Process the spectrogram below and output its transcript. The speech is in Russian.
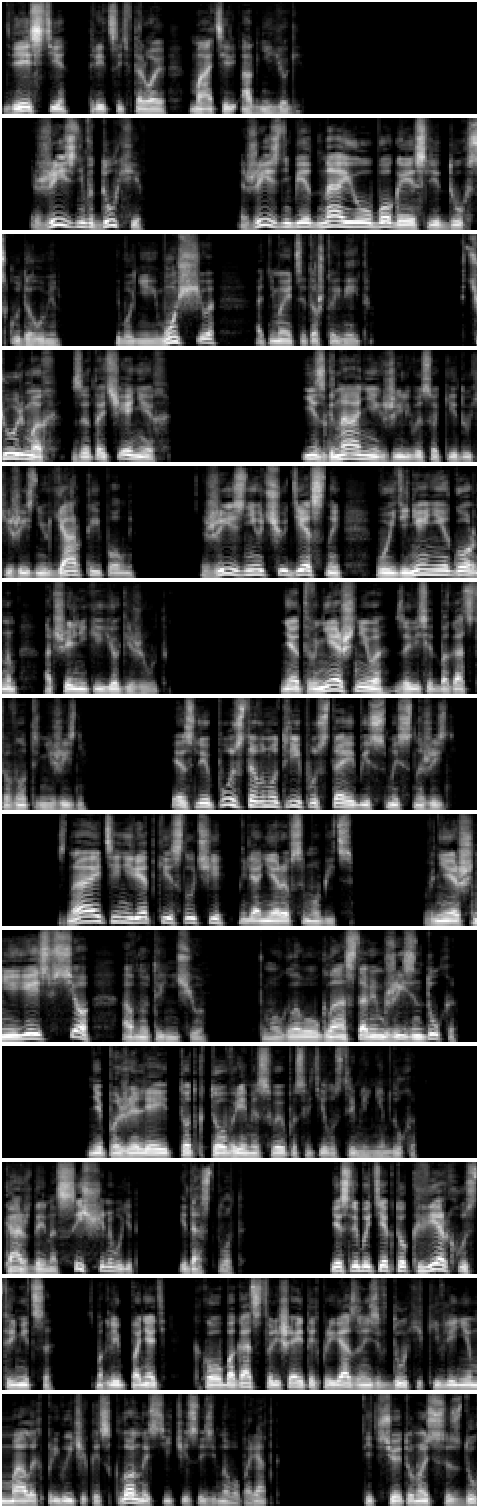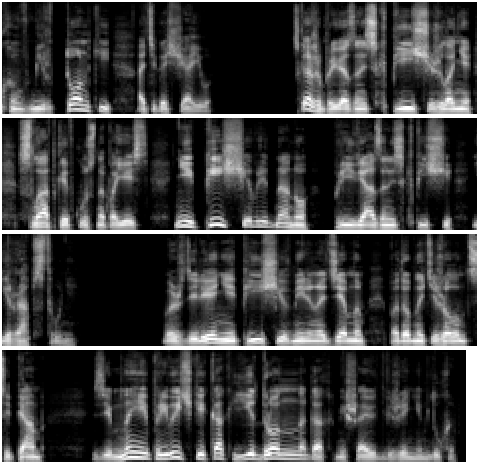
232. Матерь Агни-йоги. Жизнь в духе. Жизнь бедна и убога, если дух скудоумен, ибо неимущего отнимается то, что имеет. В тюрьмах, заточениях, изгнаниях жили высокие духи жизнью яркой и полной. Жизнью чудесной, в уединении горном отшельники йоги живут. Не от внешнего зависит богатство внутренней жизни если пусто внутри, пустая и бессмысленна жизнь. Знаете нередкие случаи миллионеров-самоубийц. Внешне есть все, а внутри ничего. Потому в голову угла ставим жизнь духа. Не пожалеет тот, кто время свое посвятил устремлениям духа. каждое насыщена будет и даст плод. Если бы те, кто кверху стремится, смогли бы понять, какого богатства лишает их привязанность в духе к явлениям малых привычек и склонностей чисто земного порядка, ведь все это уносится с духом в мир тонкий, отягощая его. Скажем, привязанность к пище, желание сладко и вкусно поесть. Не пища вредна, но привязанность к пище и рабство у ней. Вожделение пищи в мире надземном подобно тяжелым цепям. Земные привычки, как ядро на ногах, мешают движением духа.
